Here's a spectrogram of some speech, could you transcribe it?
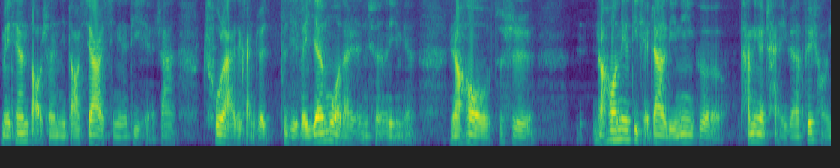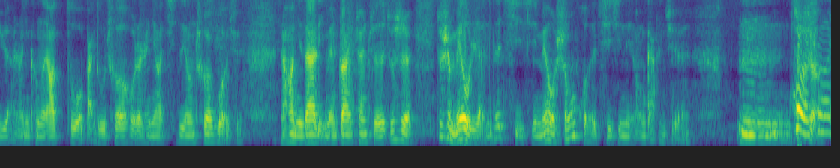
每天早晨你到西二旗那个地铁站出来，就感觉自己被淹没在人群里面，然后就是，然后那个地铁站离那个它那个产业园非常远，然后你可能要坐摆渡车，或者是你要骑自行车过去，然后你在里面转一圈，觉得就是就是没有人的气息，没有生活的气息那种感觉，嗯，是或者说，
